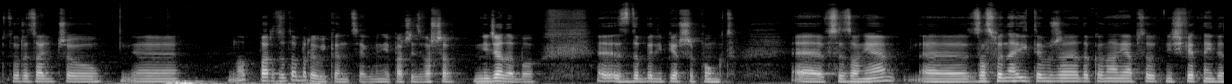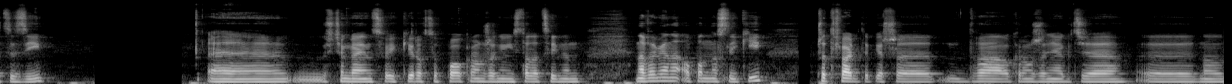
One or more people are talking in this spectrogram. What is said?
który zaliczył no, bardzo dobry weekend, jakby nie patrzeć, zwłaszcza w niedzielę, bo e, zdobyli pierwszy punkt e, w sezonie. E, Zasłynęli tym, że dokonali absolutnie świetnej decyzji, ściągając swoich kierowców po okrążeniu instalacyjnym na wymianę opon na sliki. Przetrwali te pierwsze dwa okrążenia, gdzie no,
